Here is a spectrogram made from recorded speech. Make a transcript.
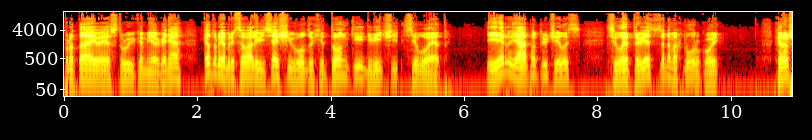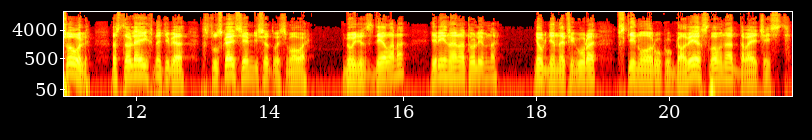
протаивая струйками огня, которые обрисовали висящий в воздухе тонкий девичий силуэт. Ир, я подключилась. Силуэт приветственно махнул рукой. «Хорошо, Оль, оставляю их на тебя. Спускай семьдесят восьмого». «Будет сделано, Ирина Анатольевна». Огненная фигура вскинула руку к голове, словно отдавая честь.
